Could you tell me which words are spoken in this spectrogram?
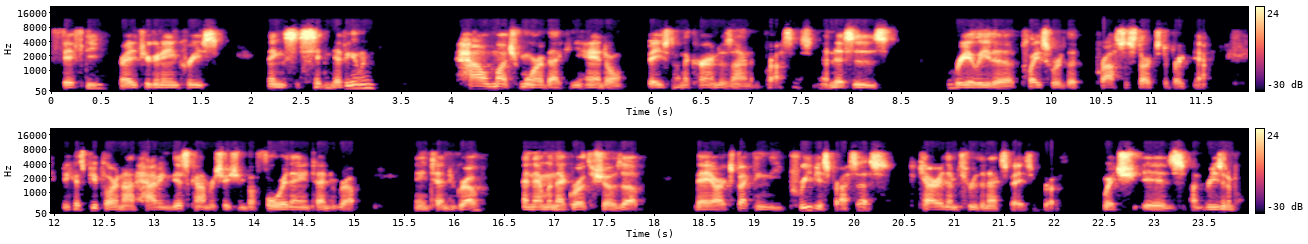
50, right? If you're going to increase things significantly, how much more of that can you handle based on the current design of the process? And this is really the place where the process starts to break down because people are not having this conversation before they intend to grow. They intend to grow. And then when that growth shows up, they are expecting the previous process to carry them through the next phase of growth, which is unreasonable.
